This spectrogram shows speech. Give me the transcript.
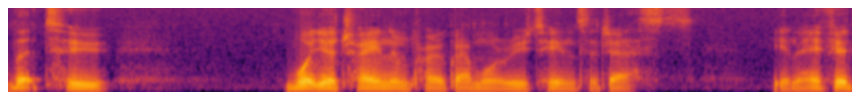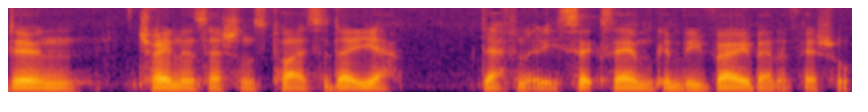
but two, what your training program or routine suggests. You know, if you're doing training sessions twice a day, yeah, definitely 6 a.m. can be very beneficial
